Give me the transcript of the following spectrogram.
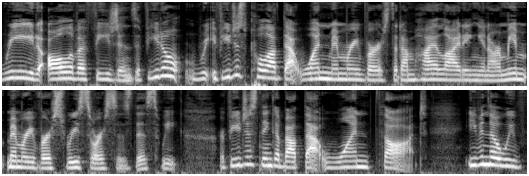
read all of Ephesians, if you don't, re- if you just pull out that one memory verse that I'm highlighting in our mem- memory verse resources this week, or if you just think about that one thought, even though we've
